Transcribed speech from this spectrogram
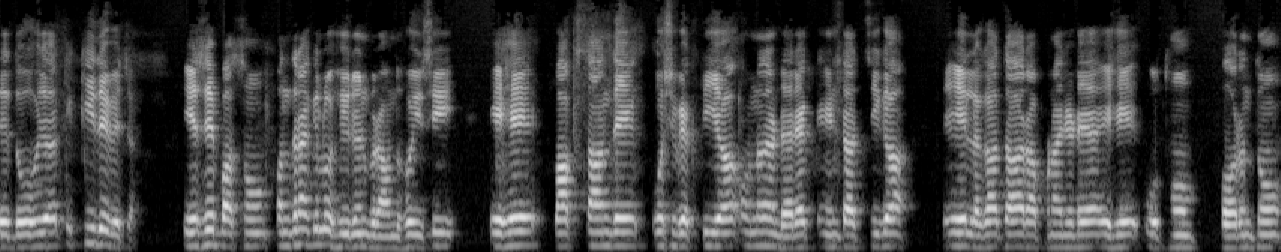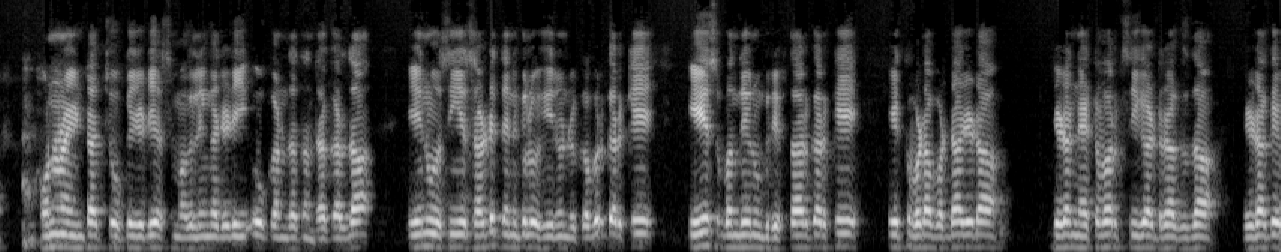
ਤੇ 2021 ਦੇ ਵਿੱਚ ਇਸੇ ਪਾਸੋਂ 15 ਕਿਲੋ ਹੀਰੋਇਨ ਬਰਾਮਦ ਹੋਈ ਸੀ। ਇਹ ਪਾਕਿਸਤਾਨ ਦੇ ਕੁਝ ਵਿਅਕਤੀ ਆ, ਉਹਨਾਂ ਦਾ ਡਾਇਰੈਕਟ ਇਨ ਟੱਚ ਸੀਗਾ ਤੇ ਇਹ ਲਗਾਤਾਰ ਆਪਣਾ ਜਿਹੜਾ ਆ, ਇਹ ਉਥੋਂ ਫੋਰਨ ਤੋਂ ਉਹਨਾਂ ਨਾਲ ਇਨ ਟੱਚ ਹੋ ਕੇ ਜਿਹੜੀ ਸਮਗਲਿੰਗ ਆ ਜਿਹੜੀ ਉਹ ਕਰਨ ਦਾ ਧੰਦਾ ਕਰਦਾ। ਇਹਨੂੰ ਅਸੀਂ ਇਹ 3.5 ਕਿਲੋ ਹੀਰੋਇਨ ਰਿਕਵਰ ਕਰਕੇ, ਇਸ ਬੰਦੇ ਨੂੰ ਗ੍ਰਿਫਤਾਰ ਕਰਕੇ ਇੱਕ ਬੜਾ ਵੱਡਾ ਜਿਹੜਾ ਜਿਹੜਾ ਨੈਟਵਰਕ ਸੀਗਾ ਡਰੱਗਸ ਦਾ, ਜਿਹੜਾ ਕਿ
